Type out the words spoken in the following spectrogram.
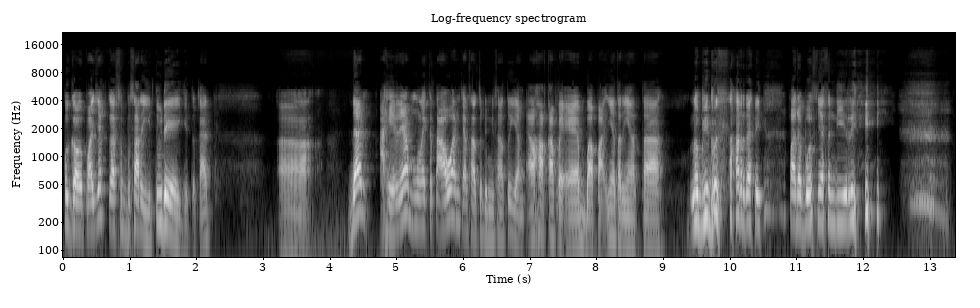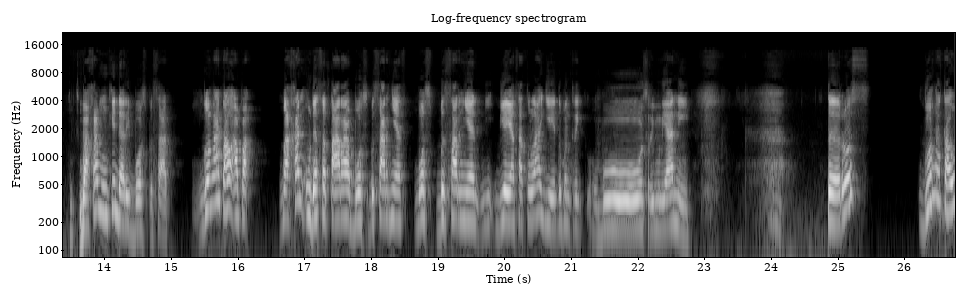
pegawai pajak gak sebesar itu deh gitu kan Uh, dan akhirnya mulai ketahuan kan satu demi satu yang LHKPM bapaknya ternyata lebih besar dari pada bosnya sendiri. Bahkan mungkin dari bos besar. Gue nggak tahu apa bahkan udah setara bos besarnya bos besarnya dia yang satu lagi itu menteri Bu Sri Mulyani terus gue nggak tahu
